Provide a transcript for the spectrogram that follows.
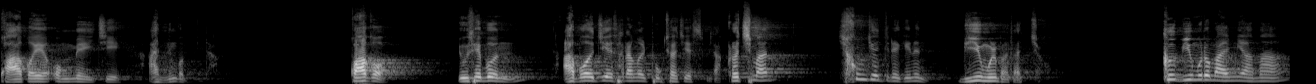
과거에 얽매이지 않는 겁니다. 과거, 요셉은 아버지의 사랑을 독차지했습니다. 그렇지만 형제들에게는 미움을 받았죠. 그 미움으로 말미암아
